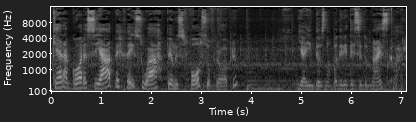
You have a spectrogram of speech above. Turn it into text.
quer agora se aperfeiçoar pelo esforço próprio? E aí Deus não poderia ter sido mais claro.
